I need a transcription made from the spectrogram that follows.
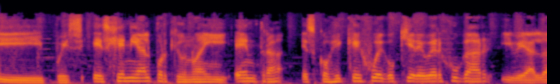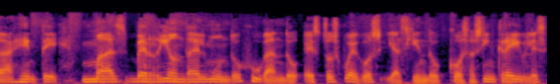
Y pues es genial porque uno ahí entra, escoge qué juego quiere ver jugar y ve a la gente más berrionda del mundo jugando estos juegos y haciendo cosas increíbles.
